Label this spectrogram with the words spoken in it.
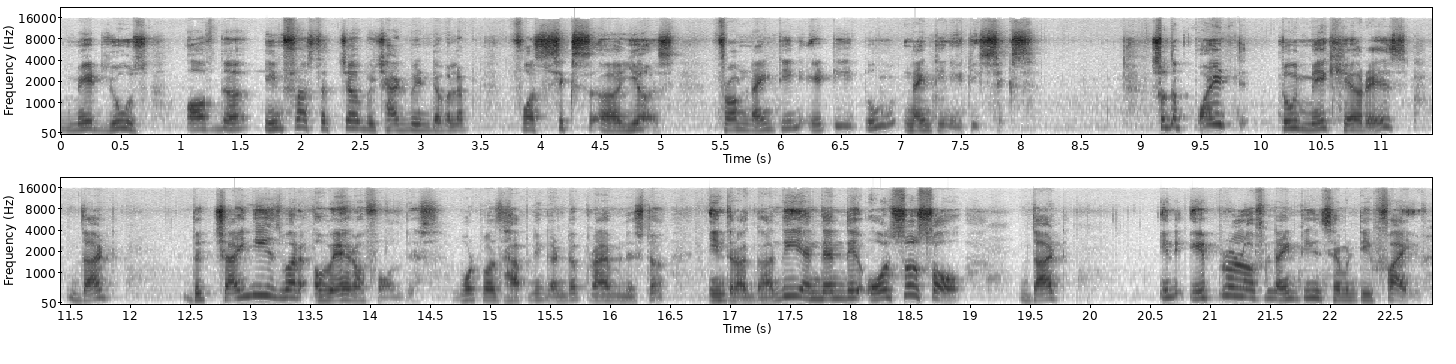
made use of the infrastructure which had been developed for six uh, years from 1980 to 1986. So the point to make here is that the Chinese were aware of all this, what was happening under Prime Minister Indira Gandhi and then they also saw that in April of 1975,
